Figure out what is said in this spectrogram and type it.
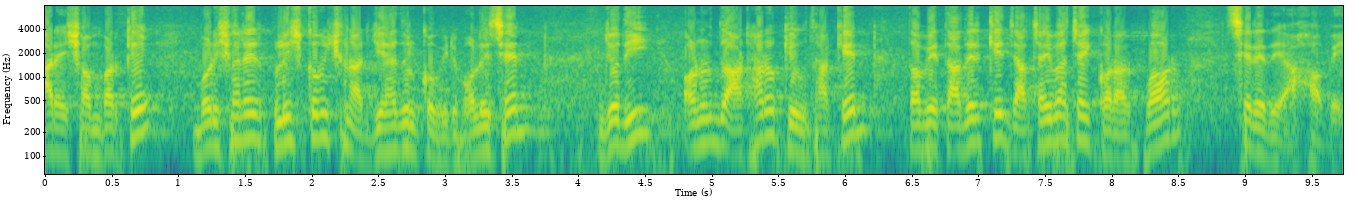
আর এ সম্পর্কে বরিশালের পুলিশ কমিশনার জিহাদুল কবির বলেছেন, যদি অনূর্ধ্ব আঠারো কেউ থাকেন, তবে তাদেরকে যাচাই বাছাই করার পর ছেড়ে দেয়া হবে।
